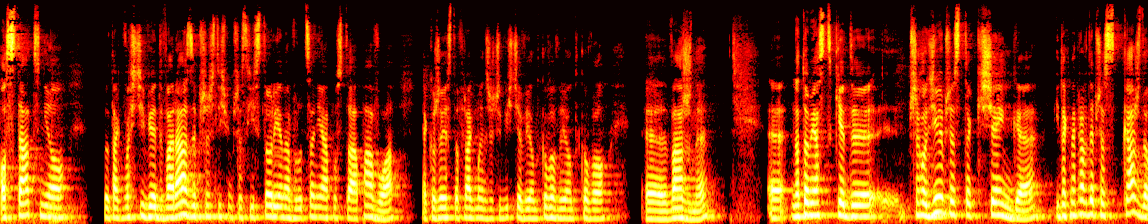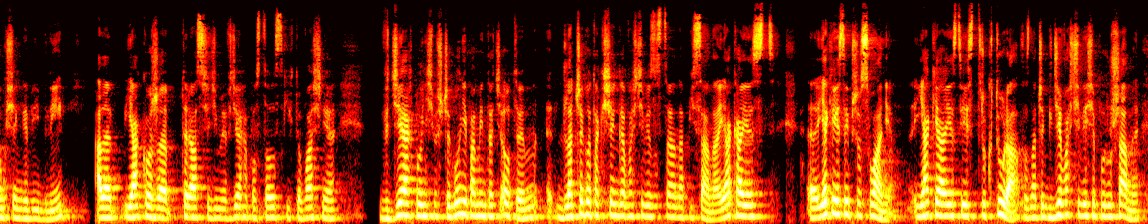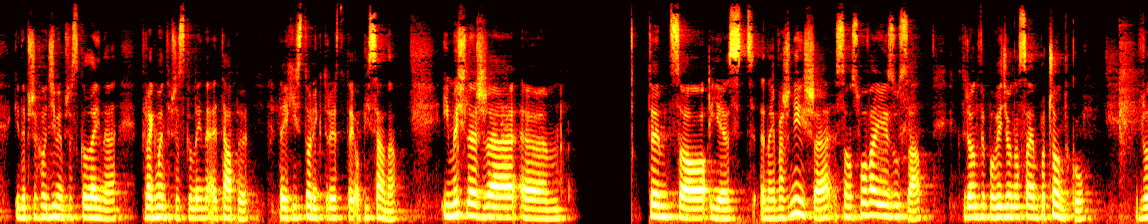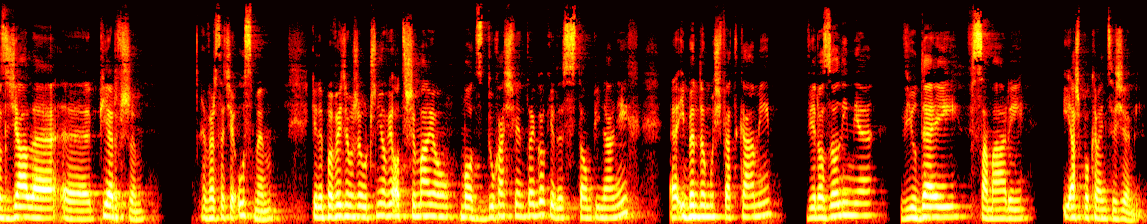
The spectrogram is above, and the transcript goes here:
ostatnio, to tak właściwie dwa razy przeszliśmy przez historię nawrócenia apostoła Pawła, jako że jest to fragment rzeczywiście wyjątkowo, wyjątkowo e, ważny. E, natomiast kiedy przechodzimy przez tę księgę i tak naprawdę przez każdą księgę Biblii, ale jako, że teraz siedzimy w dziejach apostolskich, to właśnie w dziejach powinniśmy szczególnie pamiętać o tym, dlaczego ta księga właściwie została napisana, jaka jest, e, jakie jest jej przesłanie, jaka jest jej struktura, to znaczy gdzie właściwie się poruszamy, kiedy przechodzimy przez kolejne fragmenty, przez kolejne etapy tej historii, która jest tutaj opisana. I myślę, że tym, co jest najważniejsze, są słowa Jezusa, które on wypowiedział na samym początku, w rozdziale e, pierwszym, w wersecie ósmym kiedy powiedział, że uczniowie otrzymają moc Ducha Świętego, kiedy zstąpi na nich e, i będą mu świadkami w Jerozolimie, w Judei, w Samarii i aż po krańce ziemi.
